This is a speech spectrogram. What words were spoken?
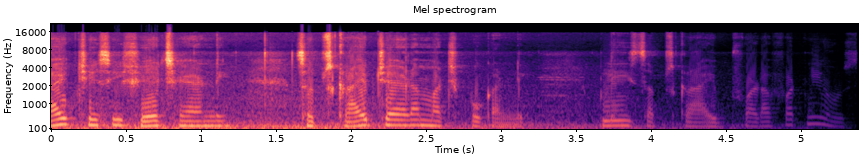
లైక్ చేసి షేర్ చేయండి. సబ్స్క్రైబ్ చేయడం మర్చిపోకండి. Please subscribe Fatafat news.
